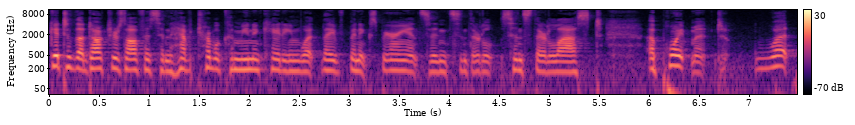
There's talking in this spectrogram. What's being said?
get to the doctor's office and have trouble communicating what they've been experiencing since their since their last appointment what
